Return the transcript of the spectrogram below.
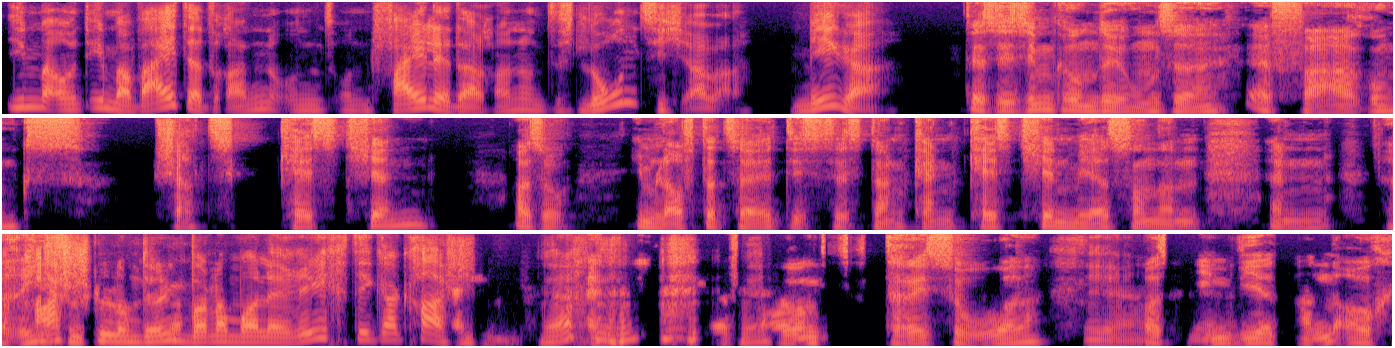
immer und immer weiter dran und, und feile daran und es lohnt sich aber. Mega. Das ist im Grunde unser Erfahrungsschatzkästchen. Also im Laufe der Zeit ist es dann kein Kästchen mehr, sondern ein riesen Kastel und irgendwann einmal ein richtiger Kasten. Ein, ja? ein Erfahrungstresor, ja. aus dem wir dann auch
